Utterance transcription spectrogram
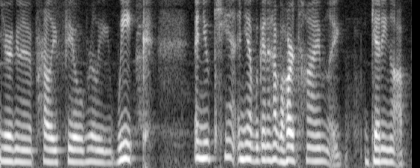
you're gonna probably feel really weak and you can't and you're gonna have a hard time like getting up.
